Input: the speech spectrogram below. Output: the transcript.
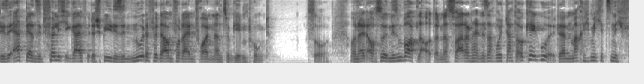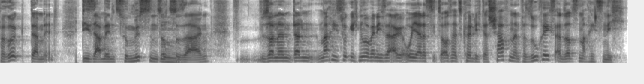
Diese Erdbeeren sind völlig egal für das Spiel, die sind nur dafür da, um vor deinen Freunden anzugeben. Punkt. So. Und halt auch so in diesem Wortlaut. Und das war dann halt eine Sache, wo ich dachte, okay, gut, dann mache ich mich jetzt nicht verrückt damit, die sammeln zu müssen sozusagen, mhm. sondern dann mache ich es wirklich nur, wenn ich sage, oh ja, das sieht so aus, als könnte ich das schaffen, dann versuche ich es, ansonsten mache ich es nicht.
